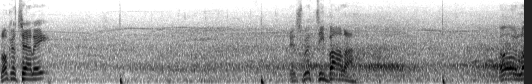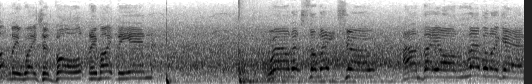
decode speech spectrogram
Locatelli. It's with Dybala. Oh, lovely weighted ball. They might be in. Well, it's the late show, and they are level again.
